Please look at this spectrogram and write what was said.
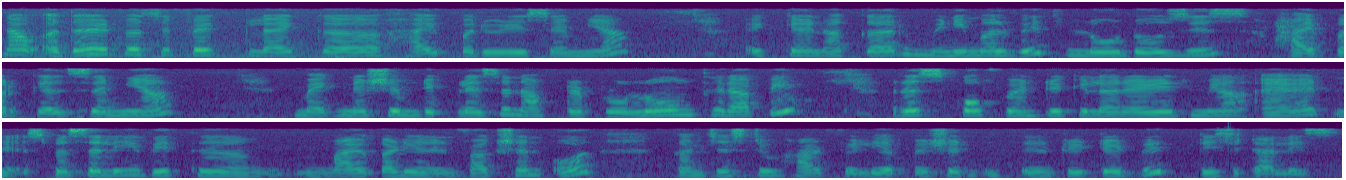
Now other adverse effect like uh, hyperuricemia, it can occur minimal with low doses, hypercalcemia, magnesium depletion after prolonged therapy, risk of ventricular arrhythmia and especially with um, myocardial infarction or congestive heart failure. Patient treated with digitalis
